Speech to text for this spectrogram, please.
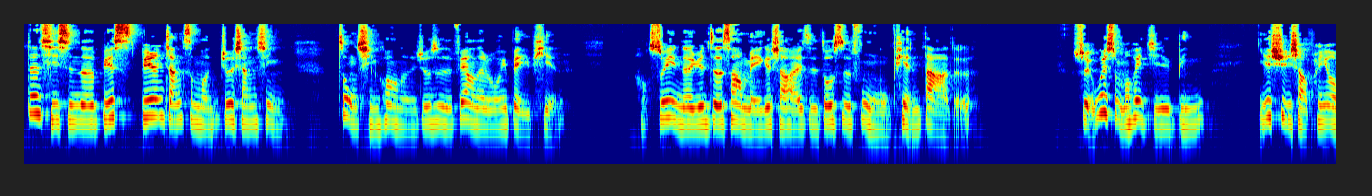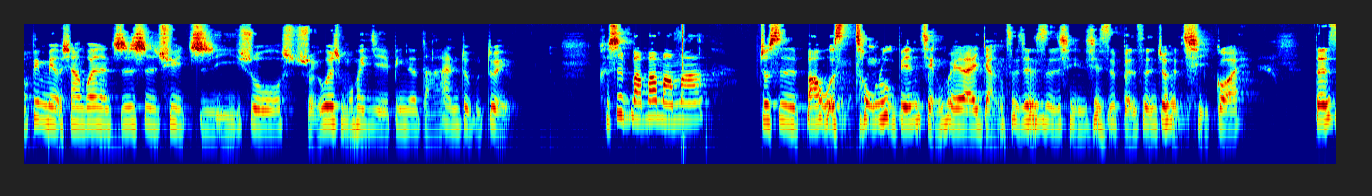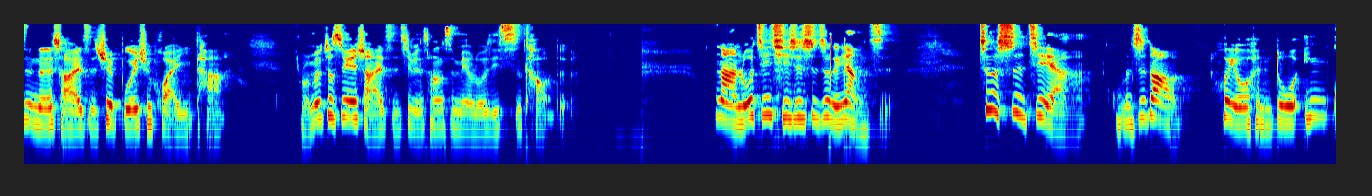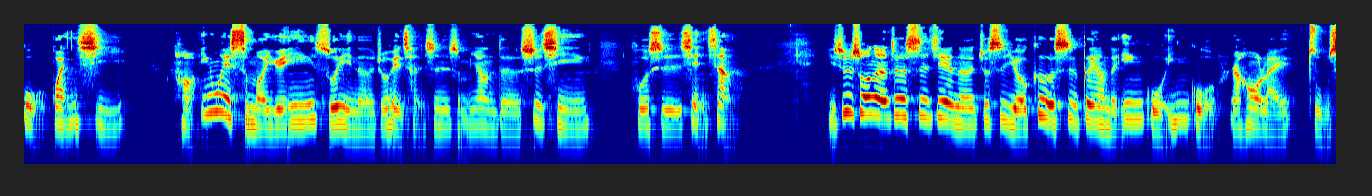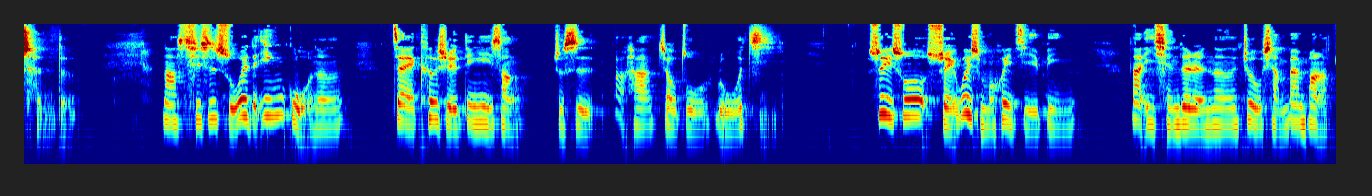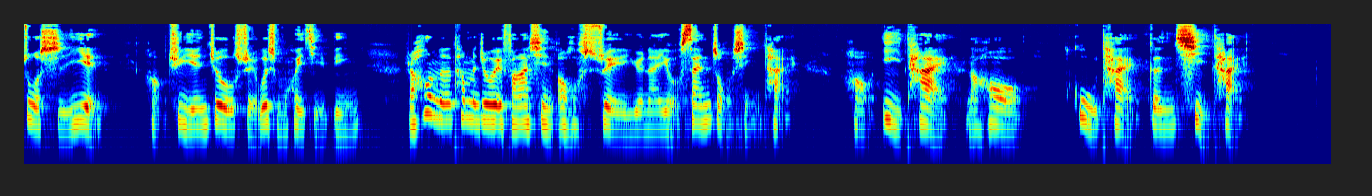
但其实呢，别别人讲什么你就相信，这种情况呢，就是非常的容易被骗。好，所以呢，原则上每个小孩子都是父母骗大的。所以为什么会结冰？也许小朋友并没有相关的知识去质疑说水为什么会结冰的答案对不对？可是爸爸妈妈。就是把我 从路边捡回来养这件事情，其实本身就很奇怪，但是呢，小孩子却不会去怀疑他。我们就是因为小孩子基本上是没有逻辑思考的。那逻辑其实是这个样子：这个世界啊，我们知道会有很多因果关系。好，因为什么原因，所以呢，就会产生什么样的事情或是现象。也就是说呢，这个世界呢，就是由各式各样的因果因果，然后来组成的。那其实所谓的因果呢，在科学定义上，就是把它叫做逻辑。所以说，水为什么会结冰？那以前的人呢，就想办法做实验，好去研究水为什么会结冰。然后呢，他们就会发现，哦，水原来有三种形态，好液态，然后。固态跟气态，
